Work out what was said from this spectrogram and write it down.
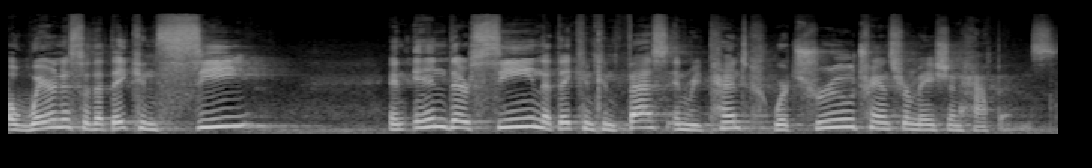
awareness, so that they can see. And in their seeing, that they can confess and repent where true transformation happens.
